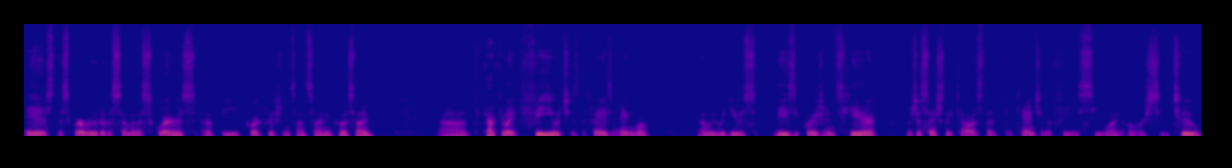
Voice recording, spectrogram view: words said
is the square root of the sum of the squares of the coefficients on sine and cosine. Uh, to calculate phi, which is the phase angle, uh, we would use these equations here, which essentially tell us that the tangent of phi is c1 over c2.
